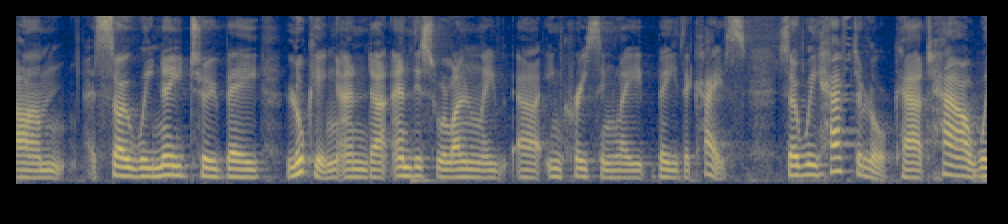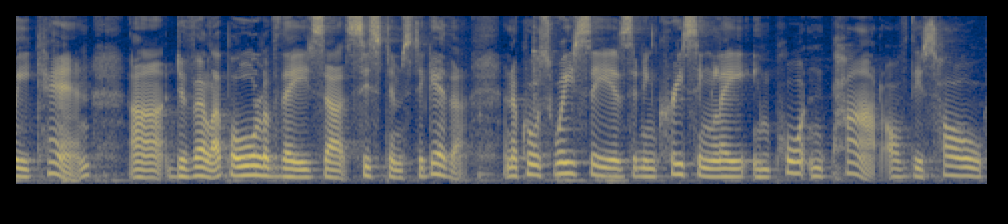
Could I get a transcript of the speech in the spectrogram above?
Um, so we need to be looking, and uh, and this will only uh, increasingly be the case. So we have to look at how we can uh, develop all of these uh, systems together. And of course, we see as an increasingly important part of this whole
